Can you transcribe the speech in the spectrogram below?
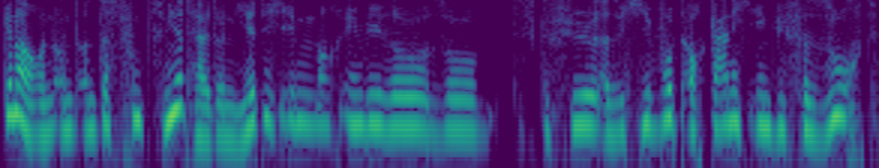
Genau, und, und, und das funktioniert halt. Und hier hatte ich eben auch irgendwie so, so das Gefühl, also hier wurde auch gar nicht irgendwie versucht,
